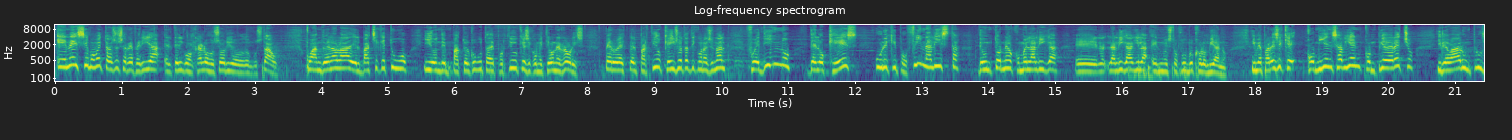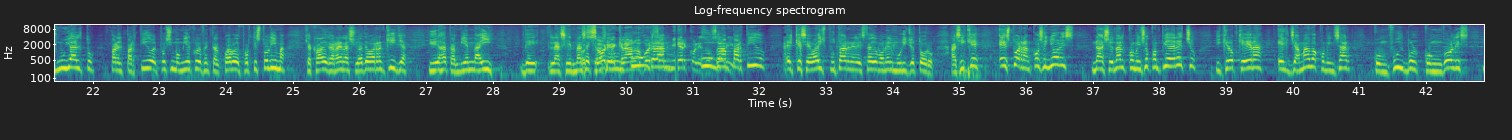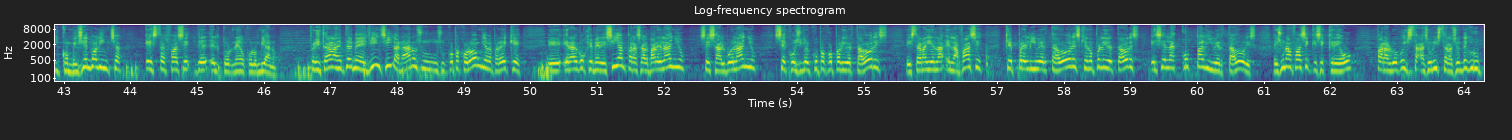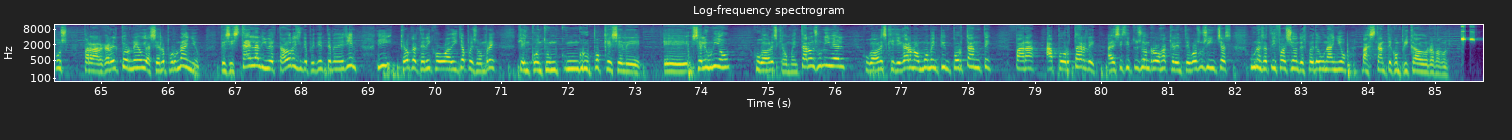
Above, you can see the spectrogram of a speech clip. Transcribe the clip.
En ese momento a eso se refería el técnico Juan Carlos Osorio, don Gustavo, cuando él hablaba del bache que tuvo y donde empató el Cúcuta Deportivo y que se cometieron errores. Pero el, partido que hizo Atlético Nacional fue digno de lo que es un equipo finalista de un torneo como es la Liga, eh, la Liga Águila en nuestro fútbol colombiano. Y me parece que comienza bien, con pie derecho, y le va a dar un plus muy alto para el partido del próximo miércoles frente al cuadro Deportes Tolima, que acaba de ganar en la ciudad de Barranquilla, y deja también ahí de la semana que va a Osorio, ser un, gran, miércoles, un Osorio. gran partido el que se va a disputar en el Estadio Manuel Murillo Toro. Así que esto arrancó, señores, Nacional comenzó con pie derecho y creo que era el llamado a comenzar con fútbol, con goles y convenciendo al hincha esta fase del torneo colombiano. Felicitar a la gente del Medellín, sí, ganaron su, su Copa Colombia, me parece que eh, era algo que merecían para salvar el año, se salvó el año, se consiguió el Copa Copa Libertadores, están ahí en la, en la fase, que prelibertadores, que no prelibertadores, esa es la Copa Libertadores, es una fase que se creó para luego hacer una instalación de grupos para alargar el torneo y hacerlo por un año. Entonces está en la Libertadores Independiente Medellín y creo que el técnico Bobadilla, pues hombre, que encontró un, grupo que se le, eh, se le unió, jugadores que aumentaron su nivel, jugadores que llegaron a un momento importante para aportarle a esa institución roja que le entregó a sus hinchas una satisfacción después de un año bastante complicado, don Rafa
